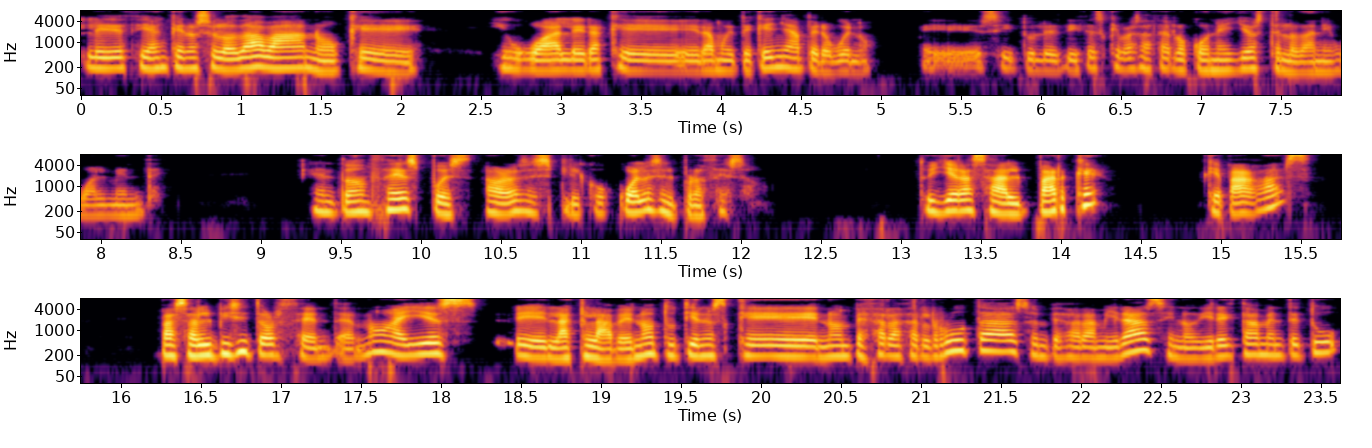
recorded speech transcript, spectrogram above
le decían que no se lo daban o que igual era que era muy pequeña, pero bueno, eh, si tú les dices que vas a hacerlo con ellos, te lo dan igualmente. Entonces, pues ahora os explico cuál es el proceso. Tú llegas al parque, que pagas, vas al Visitor Center, ¿no? Ahí es eh, la clave, ¿no? Tú tienes que no empezar a hacer rutas o empezar a mirar, sino directamente tú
